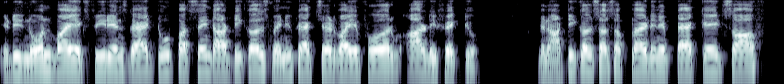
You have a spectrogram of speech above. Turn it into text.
It is known by experience that 2% articles manufactured by a firm are defective. Then articles are supplied in a package of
